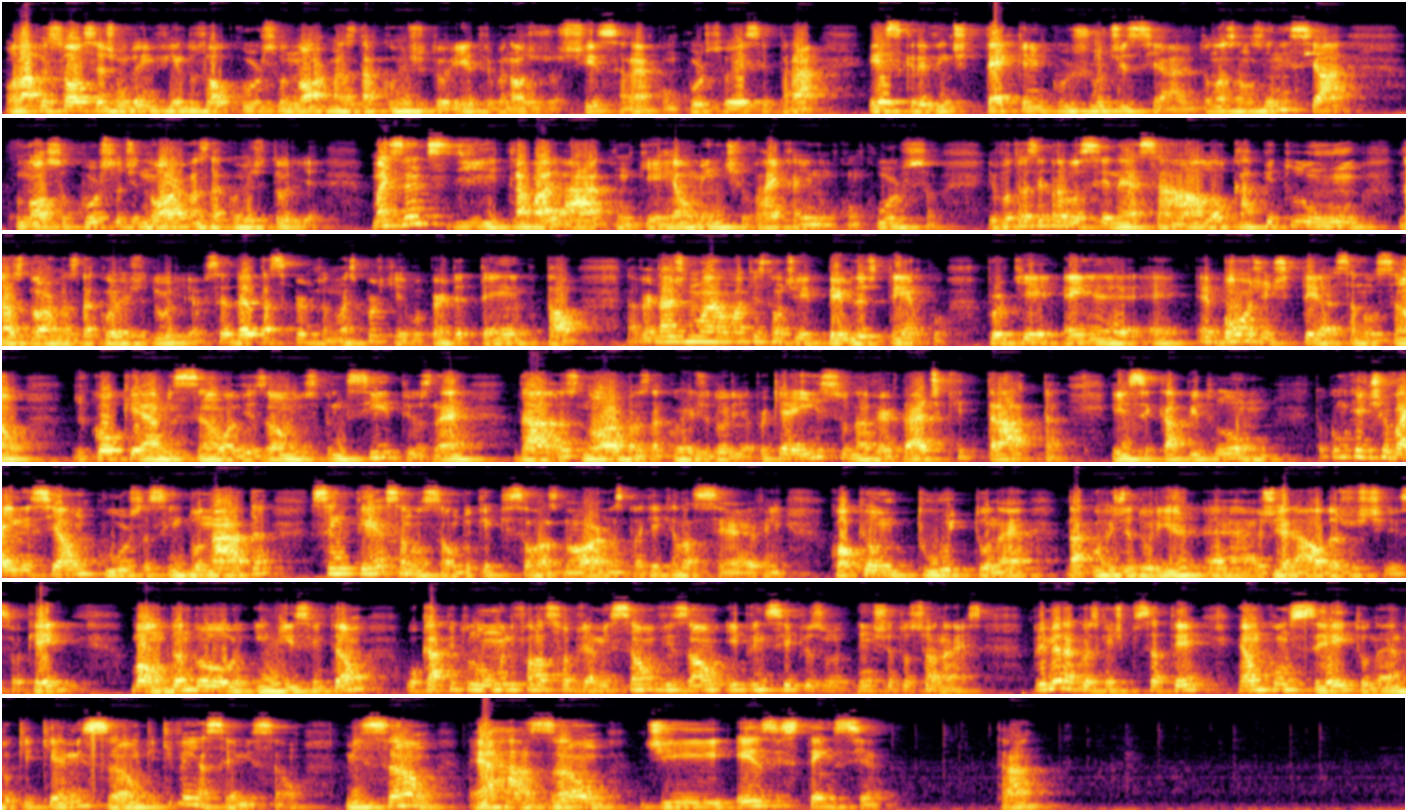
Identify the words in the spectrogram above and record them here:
Olá pessoal, sejam bem-vindos ao curso Normas da Corregedoria Tribunal de Justiça, né? Concurso esse para escrevente técnico judiciário. Então nós vamos iniciar o nosso curso de Normas da Corregedoria. Mas antes de trabalhar com o que realmente vai cair no concurso, eu vou trazer para você nessa aula o capítulo 1 das normas da corregedoria. Você deve estar se perguntando, mas por quê? Vou perder tempo tal. Na verdade, não é uma questão de perda de tempo, porque é, é, é bom a gente ter essa noção de qual que é a missão, a visão e os princípios né, das normas da corregedoria, porque é isso, na verdade, que trata esse capítulo 1. Então, como que a gente vai iniciar um curso assim do nada, sem ter essa noção do que, que são as normas, para que, que elas servem, qual que é o intuito né, da Corregedoria é, Geral da Justiça, ok? Bom, dando início então, o capítulo 1 ele fala sobre a missão, visão e princípios institucionais. Primeira coisa que a gente precisa ter é um conceito né, do que, que é missão, o que, que vem a ser missão. Missão é a razão de existência, tá?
